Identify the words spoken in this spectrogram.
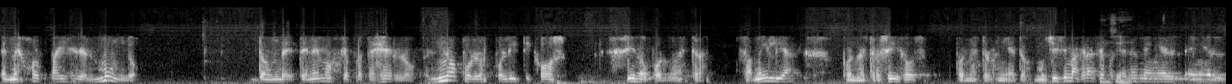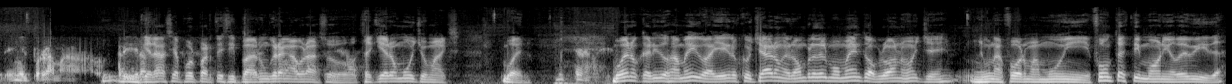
el mejor país del mundo donde tenemos que protegerlo, no por los políticos, sino por nuestra familia, por nuestros hijos, por nuestros nietos. Muchísimas gracias por tenerme en el, en, el, en el programa. Gracias. por participar, un gran abrazo. Te quiero mucho, Max. Bueno. Bueno, queridos amigos, ayer lo escucharon, el hombre del momento habló anoche de una forma muy, fue un testimonio de vida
